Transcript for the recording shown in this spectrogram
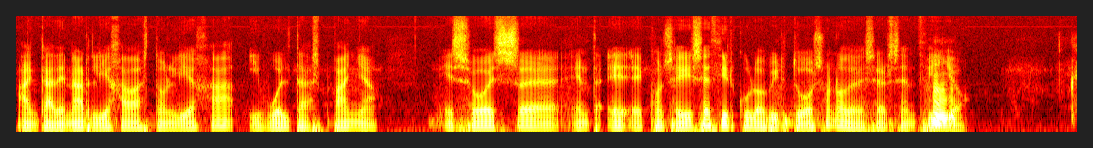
a encadenar Lieja-Bastón-Lieja y vuelta a España. Eso es eh, eh, eh, conseguir ese círculo virtuoso no debe ser sencillo. Hmm.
